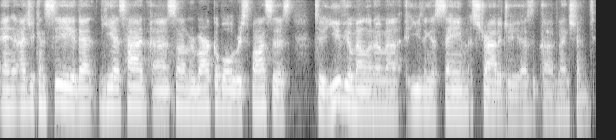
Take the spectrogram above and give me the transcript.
And as you can see that he has had uh, some remarkable responses to uveal melanoma using the same strategy as uh, mentioned.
